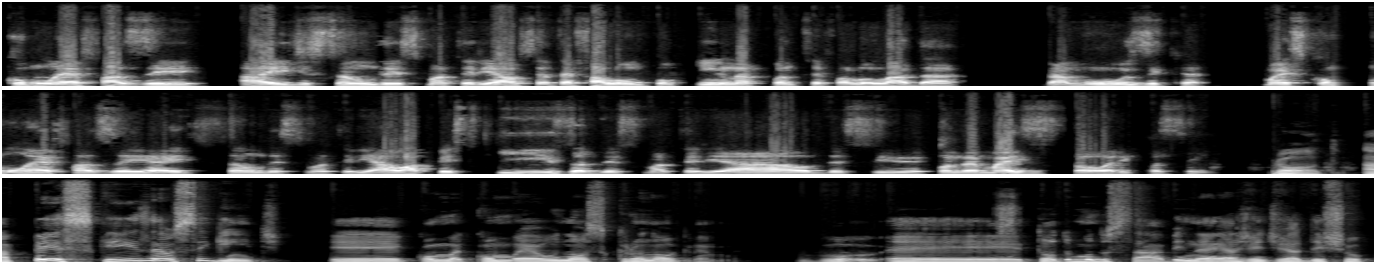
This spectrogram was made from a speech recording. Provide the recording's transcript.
como é fazer a edição desse material. Você até falou um pouquinho na quando você falou lá da, da música, mas como é fazer a edição desse material, a pesquisa desse material, desse quando é mais histórico assim. Pronto. A pesquisa é o seguinte: é, como, como é o nosso cronograma? É, todo mundo sabe, né? A gente já deixou,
